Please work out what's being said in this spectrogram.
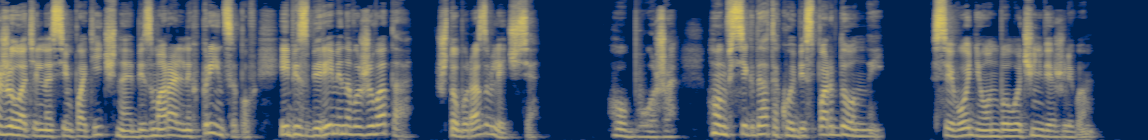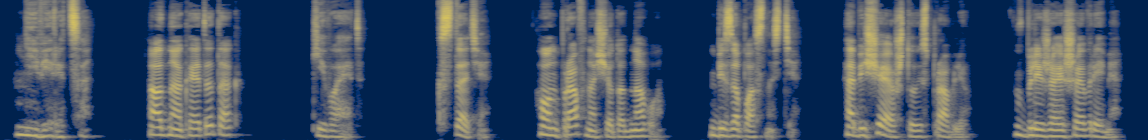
Желательно симпатичная, без моральных принципов и без беременного живота, чтобы развлечься. О боже, он всегда такой беспардонный. Сегодня он был очень вежливым. Не верится. Однако это так. Кивает. Кстати, он прав насчет одного. Безопасности. Обещаю, что исправлю. В ближайшее время.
